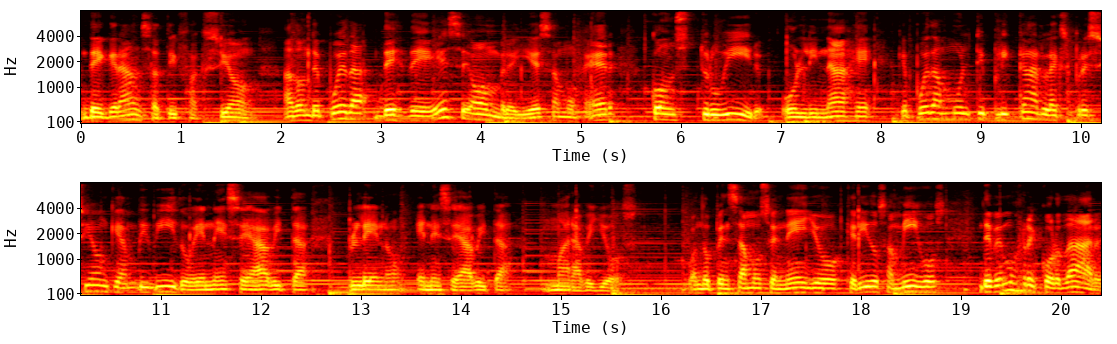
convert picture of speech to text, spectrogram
de gran satisfacción, a donde pueda desde ese hombre y esa mujer construir un linaje que pueda multiplicar la expresión que han vivido en ese hábitat pleno, en ese hábitat maravilloso. Cuando pensamos en ello, queridos amigos, debemos recordar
